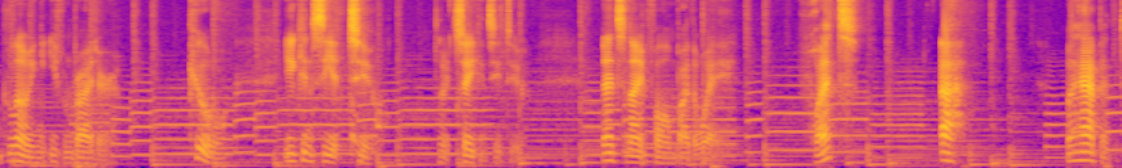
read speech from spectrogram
glowing even brighter. Cool. You can see it too. Wait, so you can see too. That's nightfall, by the way. What? Ah. What happened?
